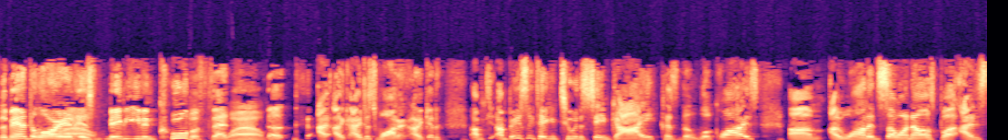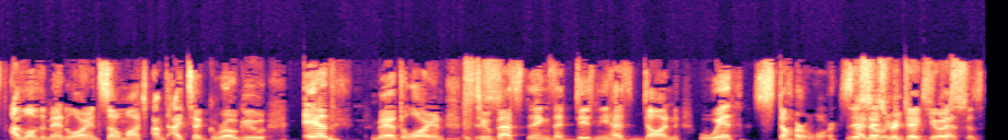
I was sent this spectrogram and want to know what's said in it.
The Mandalorian Wow. is maybe even cool with that. Wow. Uh, I, I I just want it. I can I'm I'm basically taking two of the same guy because the look wise. Um, I wanted someone else, but I just I love the Mandalorian so much. I'm, I took Grogu and Mandalorian, the This two is- best things that Disney has done with Star Wars. This I know is ridiculous. pissed 'cause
